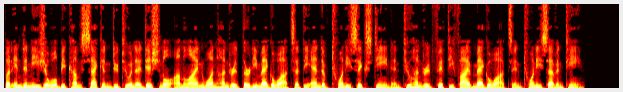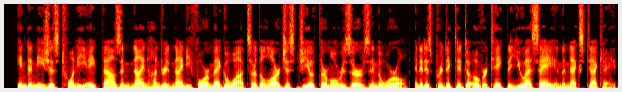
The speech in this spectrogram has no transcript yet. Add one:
but Indonesia will become second due to an additional online 130 megawatts at the end of 2016 and 255 megawatts in 2017. Indonesia's 28,994 megawatts are the largest geothermal reserves in the world, and it is predicted to overtake the USA in the next decade.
